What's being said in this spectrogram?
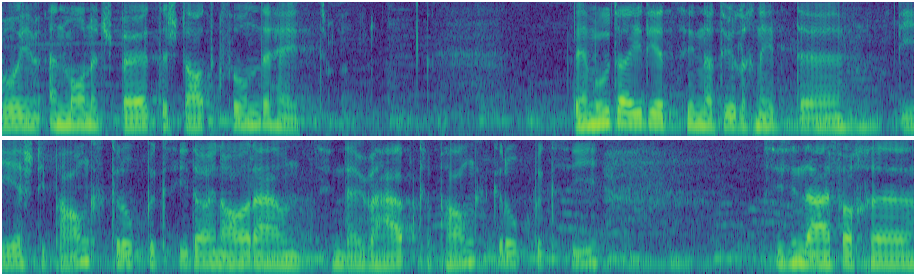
wo einen Monat später stattgefunden hat. Bermuda Idiots sind natürlich nicht äh, die erste Punkgruppe hier in Aarau und sie sind auch überhaupt keine Punkgruppe. Sie sind einfach, äh,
